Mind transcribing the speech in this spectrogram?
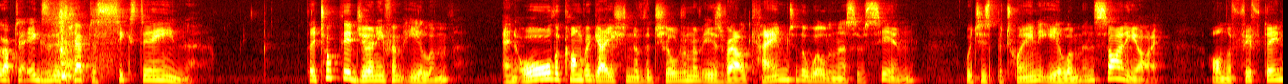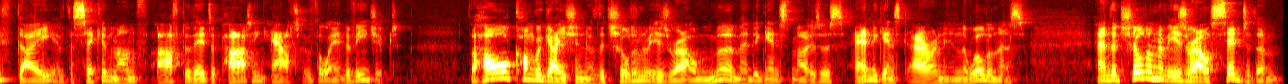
We're up to Exodus chapter 16. They took their journey from Elim, and all the congregation of the children of Israel came to the wilderness of Sin, which is between Elim and Sinai, on the fifteenth day of the second month after their departing out of the land of Egypt. The whole congregation of the children of Israel murmured against Moses and against Aaron in the wilderness, and the children of Israel said to them,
